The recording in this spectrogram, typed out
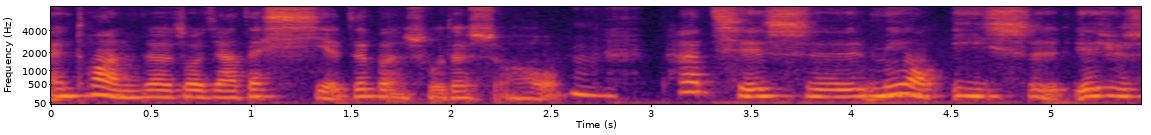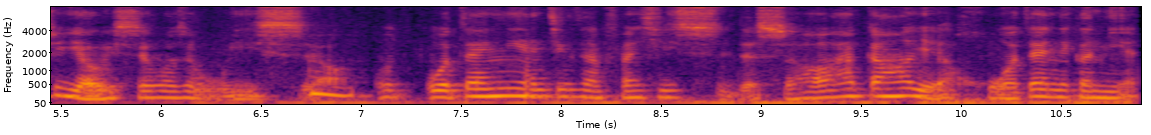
Antoine 这个作家在写这本书的时候，嗯，他其实没有意识，也许是有意识或者无意识哦。我我在念精神分析史的时候，他刚好也活在那个年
